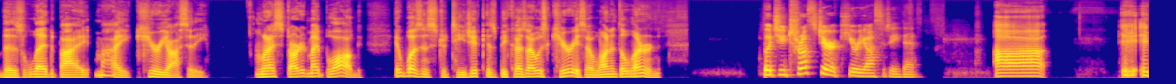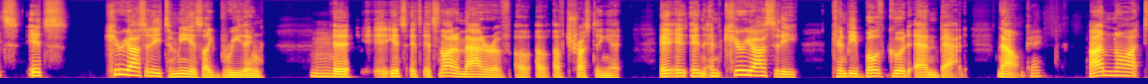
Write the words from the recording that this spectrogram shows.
that is led by my curiosity. When I started my blog, it wasn't strategic, is because I was curious. I wanted to learn. But you trust your curiosity then? Uh it, it's it's curiosity to me is like breathing. Mm. It, it, it's it's it's not a matter of of, of trusting it. It, and, and curiosity can be both good and bad. Now, okay. I'm not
